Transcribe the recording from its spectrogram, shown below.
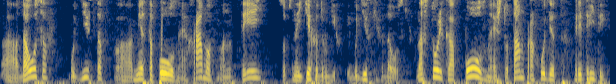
э, даосов, буддистов, э, место полное храмов, монастырей, собственно и тех и других, и буддистских, и даосских. Настолько полное, что там проходят ретриты,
